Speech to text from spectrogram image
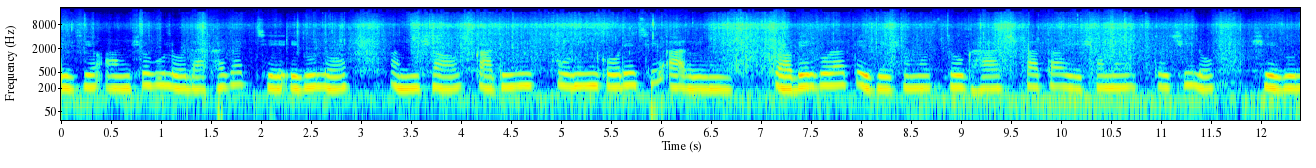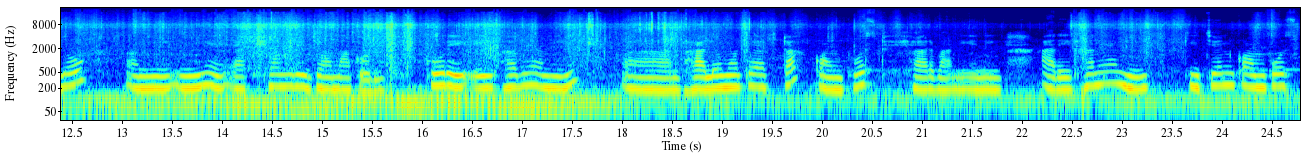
এই যে অংশগুলো দেখা যাচ্ছে, এগুলো আমি সব কাটিং কুনিং করেছি আর টবের গোড়াতে যে সমস্ত ঘাস পাতা, এ সমস্ত ছিল, সেগুলো আমি নিয়ে একসঙ্গে জমা করি। করে এইভাবে আমি ভালো মতো একটা কম্পোস্ট সার বানিয়ে নিই। আর এখানে আমি কিচেন কম্পোস্ট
